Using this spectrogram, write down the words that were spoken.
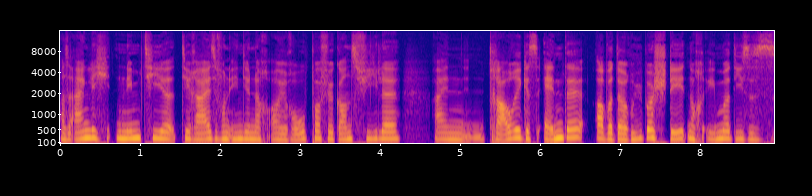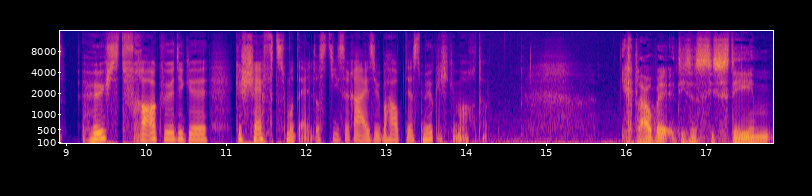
also eigentlich nimmt hier die Reise von Indien nach Europa für ganz viele ein trauriges Ende, aber darüber steht noch immer dieses höchst fragwürdige Geschäftsmodell, das diese Reise überhaupt erst möglich gemacht hat. Ich glaube, dieses System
